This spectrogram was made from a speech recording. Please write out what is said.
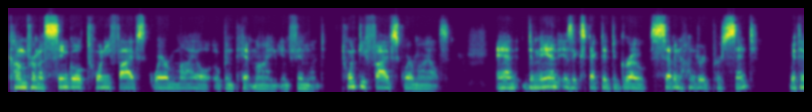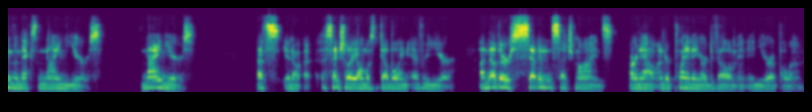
come from a single 25 square mile open pit mine in Finland. 25 square miles. And demand is expected to grow 700% within the next nine years. Nine years. That's, you know, essentially almost doubling every year. Another seven such mines are now under planning or development in Europe alone.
